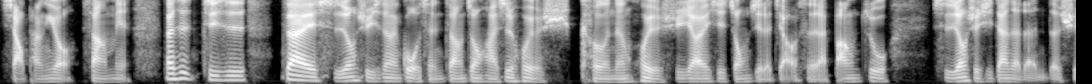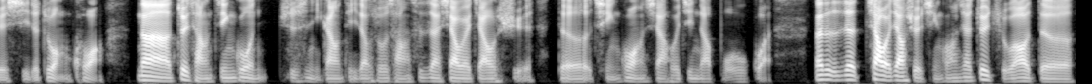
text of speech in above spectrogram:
小朋友上面。但是其实，在使用学习单的过程当中，还是会有可能会有需要一些中介的角色来帮助使用学习单的人的学习的状况。那最常经过就是你刚刚提到说，尝试在校外教学的情况下会进到博物馆。那这在校外教学情况下，最主要的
